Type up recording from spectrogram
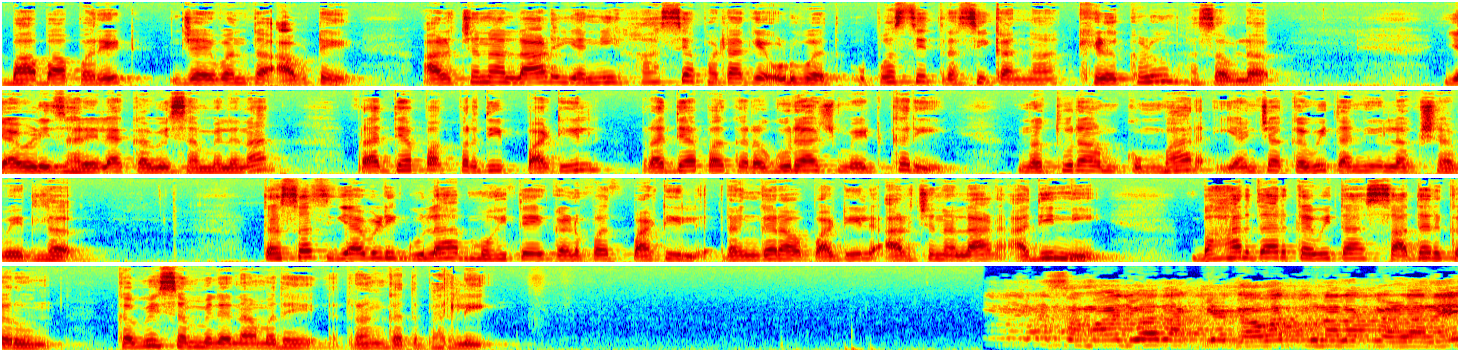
बाबा परीट जयवंत आवटे अर्चना लाड यांनी हास्य फटाके उडवत उपस्थित रसिकांना खिळखळून हसवलं. यावेळी झालेल्या कवी संमेलनात प्राध्यापक प्रदीप पाटील प्राध्यापक रघुराज मेटकरी नथुराम कुंभार यांच्या कवितांनी लक्ष वेधलं. तसंच यावेळी गुलाब मोहिते गणपत पाटील रंगराव पाटील अर्चना लाड आदींनी बहारदार कविता सादर करून कवी संमेलनामध्ये रंगत भरली. समाजवाद अख्ख्या गावात कुणाला कळला नाही?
